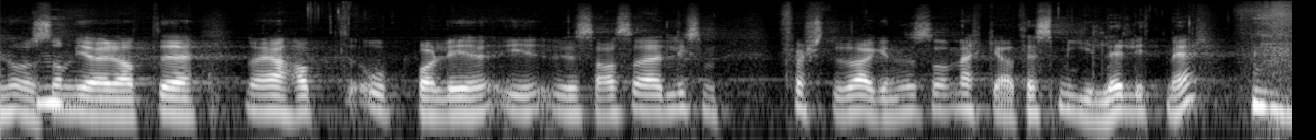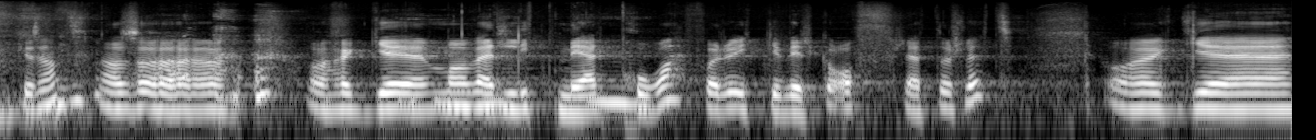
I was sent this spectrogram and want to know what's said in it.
Noe som gjør at eh, når jeg har hatt opphold i, i, USA, så er det liksom første dagene så merker jeg at jeg smiler litt mer. ikke sant? Altså, og jeg må være litt mer på for å ikke virke off, rett og slett. Og, uh,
